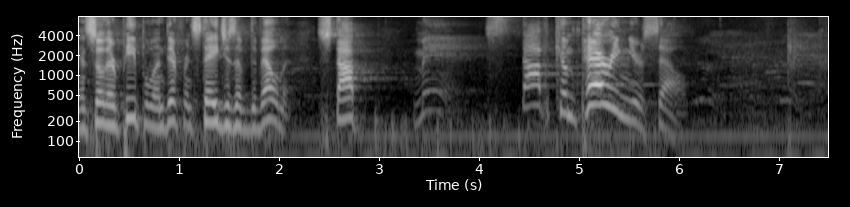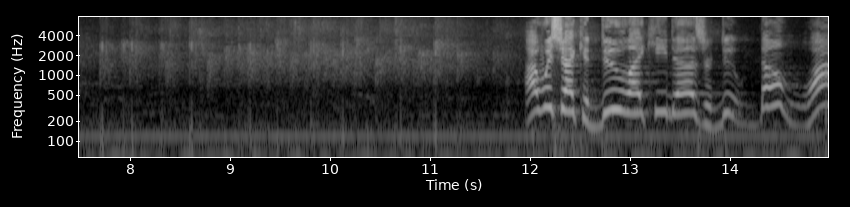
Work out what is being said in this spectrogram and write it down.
And so there are people in different stages of development. Stop, man, stop comparing yourself. I wish I could do like he does or do. Don't. Why?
